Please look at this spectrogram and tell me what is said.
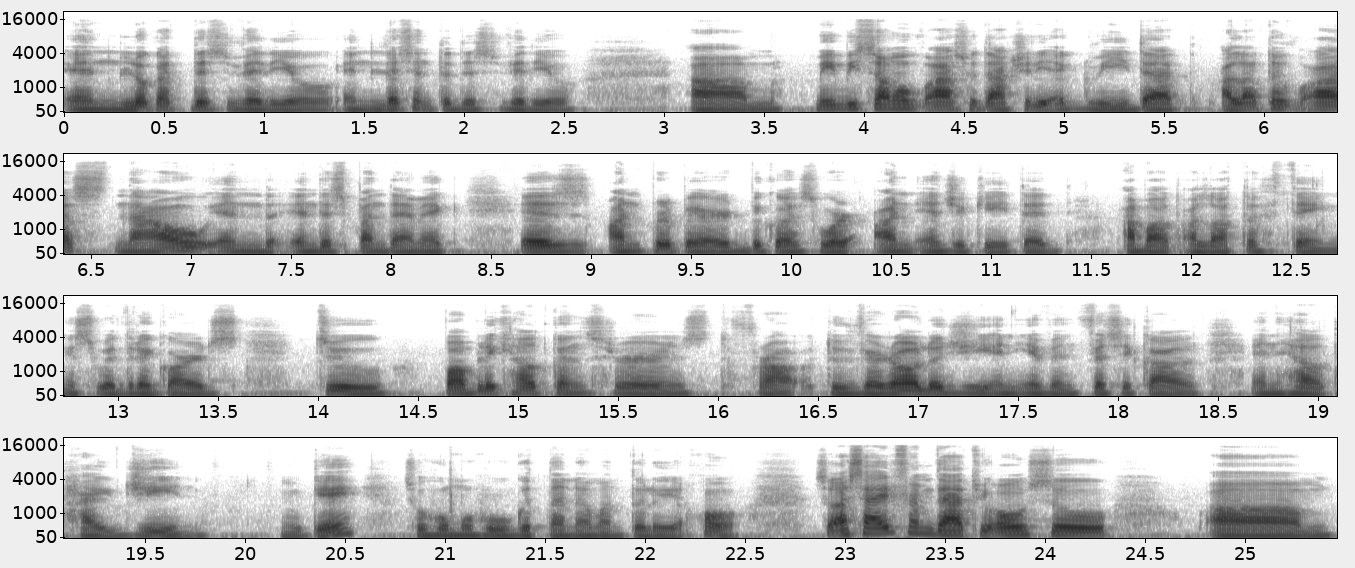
and look at this video and listen to this video um, maybe some of us would actually agree that a lot of us now in the, in this pandemic is unprepared because we're uneducated about a lot of things with regards to public health concerns from to virology and even physical and health hygiene. Okay? So humuhugot na naman tuloy ako. So aside from that we also um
